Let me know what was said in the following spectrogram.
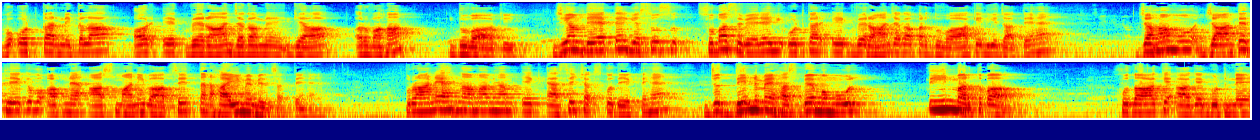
वो उठकर निकला और एक वीरान जगह में गया और वहाँ दुआ की। जी, हम देखते हैं यसु सुबह सवेरे ही उठकर एक वीरान जगह पर दुआ के लिए जाते हैं, जहाँ वो जानते थे कि वो अपने आसमानी बाप से तन्हाई में मिल सकते हैं। पुराने अहदनामा में हम एक ऐसे शख्स को देखते हैं, जो दिन में हसब ममूल तीन मरतबा खुदा के आगे घुटने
